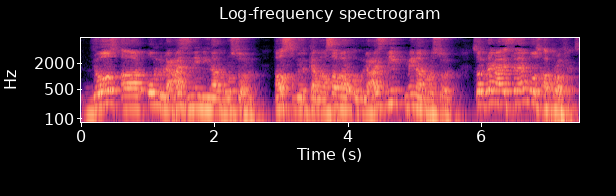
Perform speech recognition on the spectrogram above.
Those are ulul azmi min al-rusul. فاصبر كما صبر أولو العزم من الرسل. So Ibrahim alayhi salam was a prophet.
